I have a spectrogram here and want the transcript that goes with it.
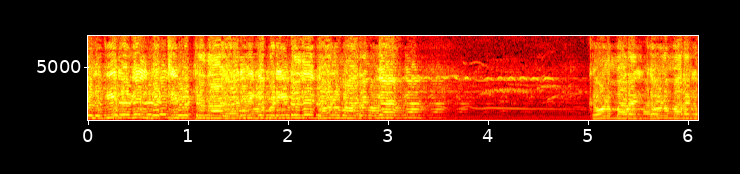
ஒன்பது வீரர்கள் வெற்றி பெற்றதாக அறிவிக்கப்படுகின்றது. கவனமாறங்க கவனமாறங்க கவனமாறங்க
